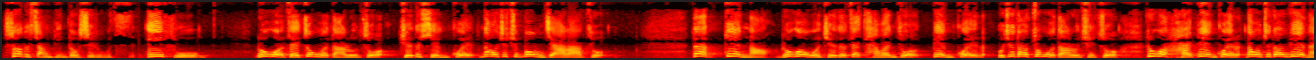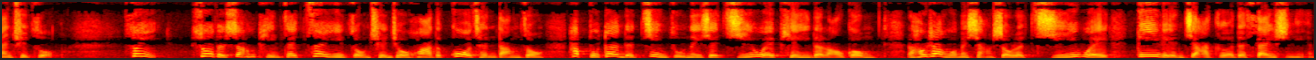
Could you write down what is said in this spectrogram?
所有的商品都是如此。衣服如果在中国大陆做觉得嫌贵，那我就去孟加拉做。那电脑如果我觉得在台湾做变贵了，我就到中国大陆去做。如果还变贵了，那我就到越南去做。所以。所有的商品在这一种全球化的过程当中，它不断的禁足那些极为便宜的劳工，然后让我们享受了极为低廉价格的三十年。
